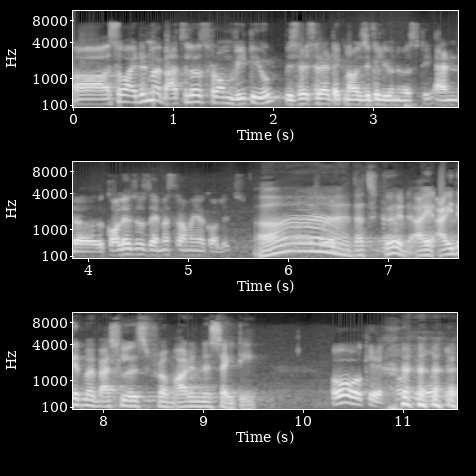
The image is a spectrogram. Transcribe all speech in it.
Uh, so I did my bachelor's from VTU, Visvesvaraya Technological University, and uh, the college was MS Ramaiah College. Ah, uh, so that's good. I, I did my bachelor's from RNSIT. Oh, okay, okay, okay.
